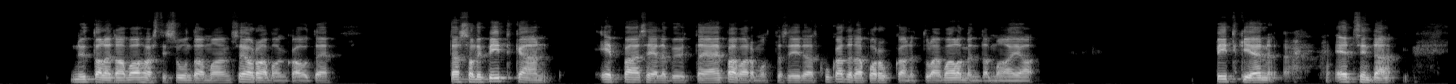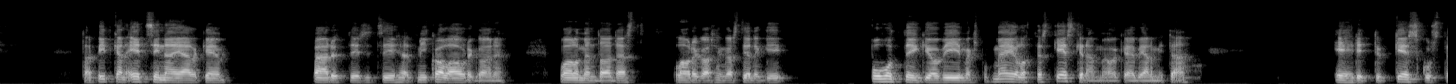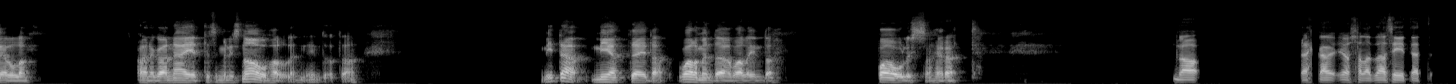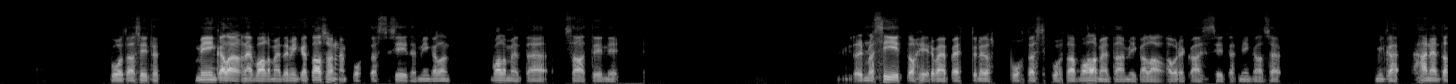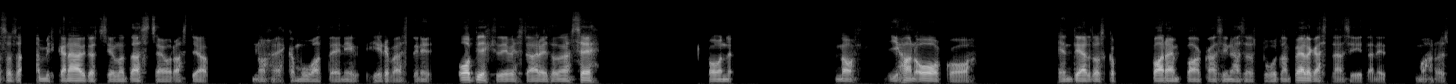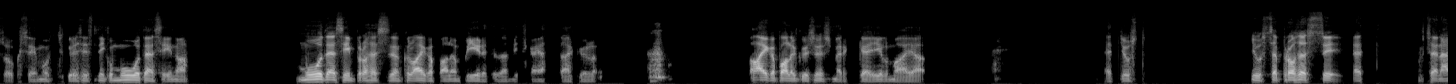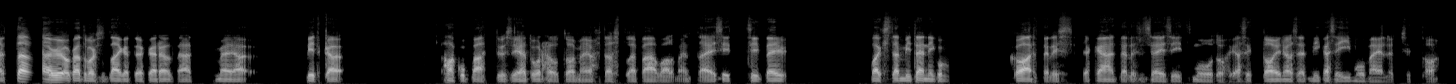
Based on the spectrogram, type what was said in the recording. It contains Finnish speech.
nyt aletaan vahvasti suuntaamaan seuraavaan kauteen. Tässä oli pitkään epäselvyyttä ja epävarmuutta siitä, että kuka tätä porukkaa nyt tulee valmentamaan ja pitkien etsintä tai pitkän etsinnän jälkeen päädyttiin sitten siihen, että Mika Laurikainen valmentaa tästä. Laurikaisen kanssa tietenkin puhuttiinkin jo viimeksi, mutta me ei olla tästä keskenämme oikein vielä mitään ehditty keskustella ainakaan näin, että se menisi nauhalle, niin tota, mitä mietteitä valmentajavalinta Paulissa herätti? No, ehkä jos aloitetaan siitä, että puhutaan siitä, että minkälainen valmentaja, minkä tasoinen puhtaasti siitä, minkälainen valmentaja saatiin, niin mä siitä on hirveän pettynyt, jos puhtaasti puhutaan valmentaja Mika Laurikaisen siitä, että minkälaisen, mikä hänen tasonsa, mitkä näytöt silloin tästä seurasta ja no ehkä muuat ei niin hirveästi, niin objektiivisesti se on no ihan ok. En tiedä, olisiko parempaakaan sinänsä, jos puhutaan pelkästään siitä niin mahdollisuuksia, mutta kyllä siis niin kuin muuten siinä on, muuten siinä prosessissa on kyllä aika paljon piirteitä, mitkä jättää kyllä aika paljon kysymysmerkkejä ilmaan ja että just, just se prosessi, että se näyttää joka tapauksessa aika työkerralta, että meidän pitkä haku päättyy siihen, että urheilutoimenjohtajasta tulee päävalmentaja. Ei sit, sit ei, vaikka sitä miten niin kaartelisi ja kääntelisi, se ei siitä muutu. Ja sitten toinen on se, että mikä se imu meillä nyt sitten on.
